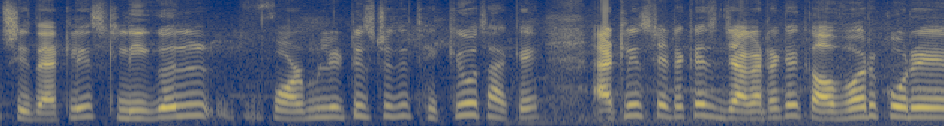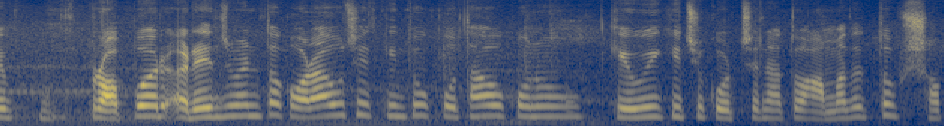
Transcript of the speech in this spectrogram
উচিত অ্যাটলিস্ট লিগাল ফর্মালিটিস যদি থেকেও থাকে অ্যাটলিস্ট এটাকে, জায়গাটাকে কভার করে প্রপার অ্যারেঞ্জমেন্ট তো করা উচিত, কিন্তু কোথাও কোনো, কেউই কিছু করছে না। তো আমাদের তো সব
